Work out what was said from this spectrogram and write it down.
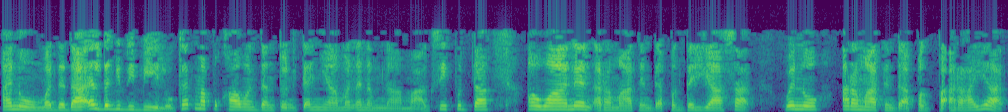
ano, madadael dagidi bilog, kat mapukawan danton iti anyaman anamnama, agsipod ta awanen aramaten da pagdalyasat, wenno aramaten da pagpaarayat.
